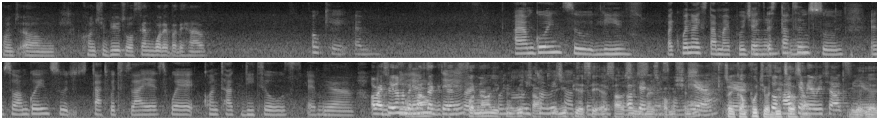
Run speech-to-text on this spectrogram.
con um, contribute or send whatever they have? Okay. Um, I am going to leave like when I start my project, mm -hmm, it's starting mm -hmm. soon, and so I'm going to start with flyers where contact details. Um, yeah. All right. So you don't have the contact details. For now, you can reach out to the UPSA SRC okay. Women's Commission. Yes. So you can put your so details. So how can they reach out to you? Your, your,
